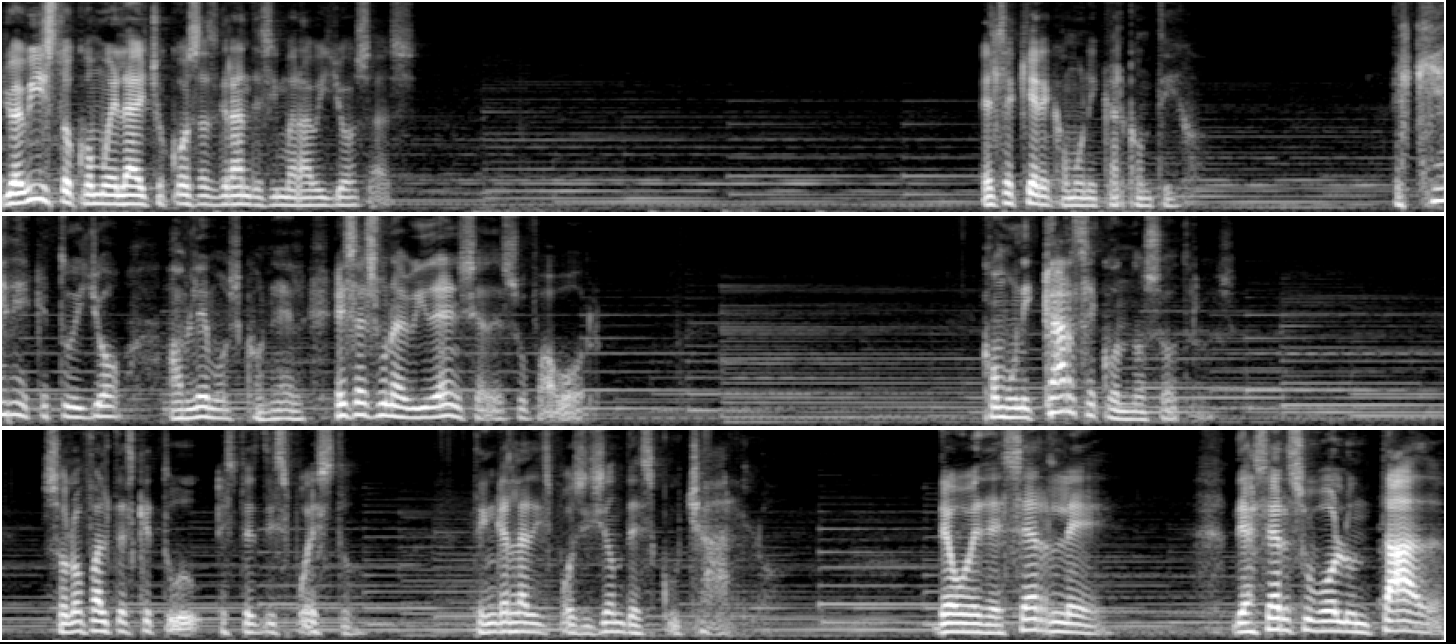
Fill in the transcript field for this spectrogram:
yo he visto cómo Él ha hecho cosas grandes y maravillosas. Él se quiere comunicar contigo. Él quiere que tú y yo hablemos con Él. Esa es una evidencia de su favor. Comunicarse con nosotros. Solo falta es que tú estés dispuesto tengas la disposición de escucharlo, de obedecerle, de hacer su voluntad.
